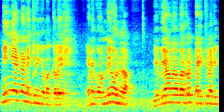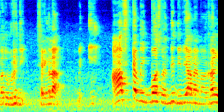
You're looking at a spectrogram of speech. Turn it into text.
நீங்க என்ன நினைக்கிறீங்க மக்களே? எனக்கு ஒன்னே ஒண்ணுதான். திவ்யா மேம் அவர்கள் டைட்டில் அடிப்பது உறுதி. சரிங்களா? ஆஃப்டர் பிக் பாஸ் வந்து திவ்யா மேம் அவர்கள்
